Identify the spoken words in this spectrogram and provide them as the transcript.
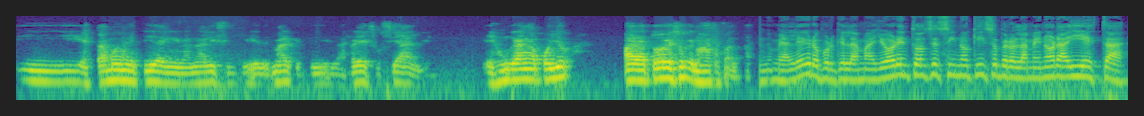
y está muy metida en el análisis de marketing, en las redes sociales. Es un gran apoyo para todo eso que nos hace falta. Me alegro porque la mayor entonces sí no quiso, pero la menor ahí está.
